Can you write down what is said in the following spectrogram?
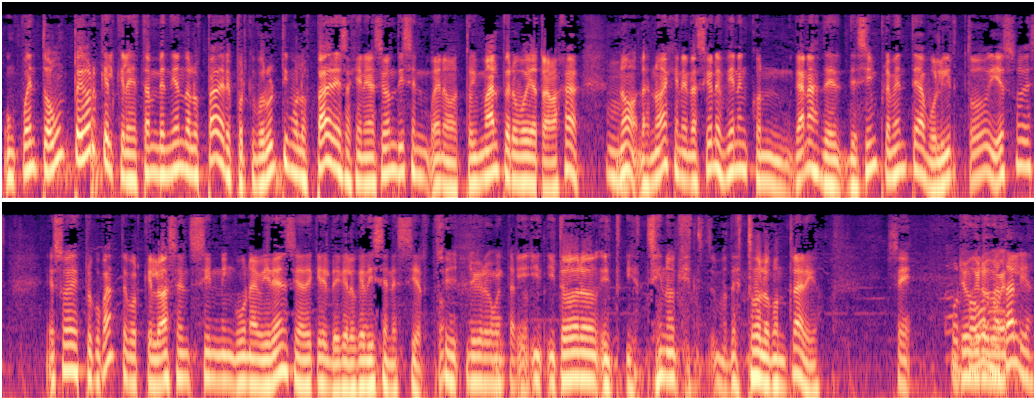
un cuento aún peor que el que les están vendiendo a los padres, porque por último los padres de esa generación dicen, bueno, estoy mal, pero voy a trabajar. No, las nuevas generaciones vienen con ganas de, de simplemente abolir todo y eso es eso es preocupante porque lo hacen sin ninguna evidencia de que, de que lo que dicen es cierto. Sí, yo quiero comentar. y, y- y todo lo, y- y- sino que es todo lo contrario. Sí. Por yo favor, quiero comen- Natalia.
